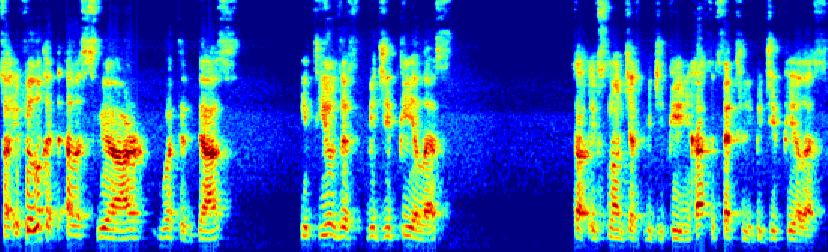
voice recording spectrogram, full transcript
So if you look at LSVR, what it does, it uses BGPLS. So it's not just BGP unicast, it's actually BGPLS.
